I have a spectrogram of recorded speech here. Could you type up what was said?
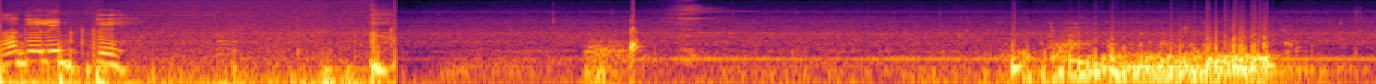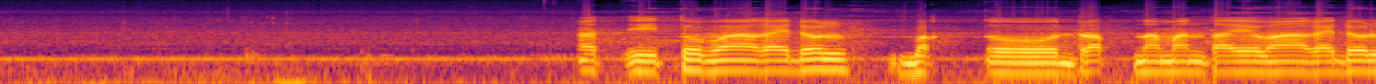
Nagalipti. At ito mga kaidol, back to drop naman tayo mga kaidol.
